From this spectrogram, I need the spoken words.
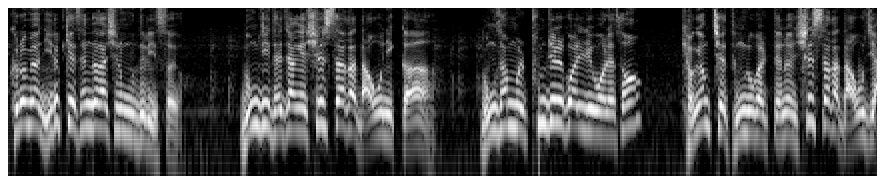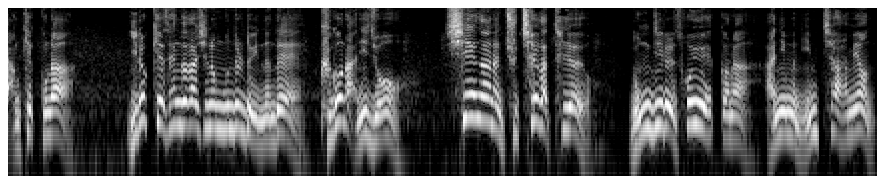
그러면 이렇게 생각하시는 분들이 있어요. 농지대장에 실사가 나오니까 농산물 품질관리원에서 경영체 등록할 때는 실사가 나오지 않겠구나. 이렇게 생각하시는 분들도 있는데 그건 아니죠. 시행하는 주체가 틀려요. 농지를 소유했거나 아니면 임차하면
